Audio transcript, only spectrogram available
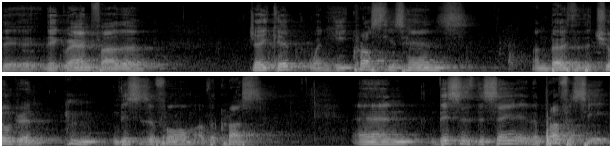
the, their grandfather Jacob when he crossed his hands on both of the children. this is a form of the cross. And this is the same, the prophecy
